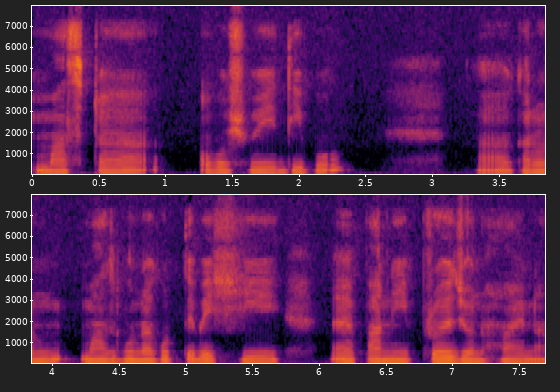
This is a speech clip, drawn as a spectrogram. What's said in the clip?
মাছটা অবশ্যই দিব। কারণ মাছ বোনা করতে বেশি পানি প্রয়োজন হয় না।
